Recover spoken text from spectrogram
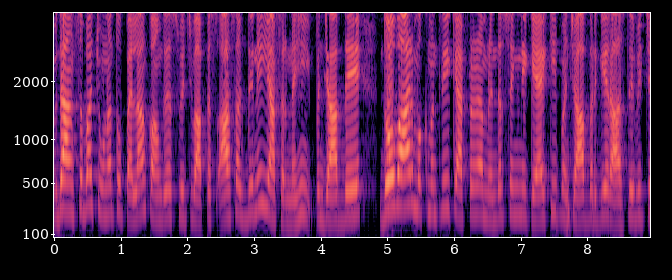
ਵਿਧਾਨ ਸਭਾ ਚੋਣਾਂ ਤੋਂ ਪਹਿਲਾਂ ਕਾਂਗਰਸ ਵਿੱਚ ਵਾਪਸ ਆ ਸਕਦੇ ਨੇ ਜਾਂ ਫਿਰ ਨਹੀਂ। ਪੰਜਾਬ ਦੇ ਦੋ ਵਾਰ ਮੁੱਖ ਮੰਤਰੀ ਕੈਪਟਨ ਅਮਰਿੰਦਰ ਸਿੰਘ ਨੇ ਕਿਹਾ ਕਿ ਪੰਜਾਬ ਵਰਗੇ ਰਾਜ ਦੇ ਵਿੱਚ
